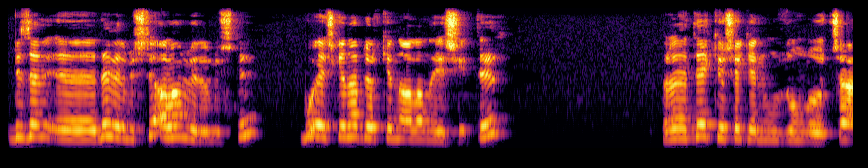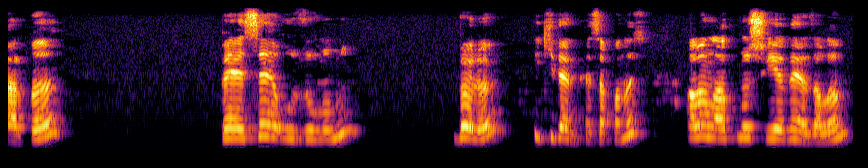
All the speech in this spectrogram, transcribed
Bize e, ne verilmişti? Alan verilmişti. Bu eşkenar dörtgenin alanı eşittir. RT köşegenin uzunluğu çarpı PS uzunluğunun bölü 2'den hesaplanır. Alan 60 yerine yazalım.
